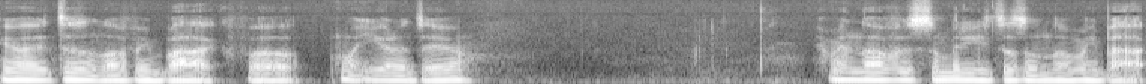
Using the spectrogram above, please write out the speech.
who doesn't love me back. But what are you gonna do? I'm in love with somebody who doesn't love me back.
